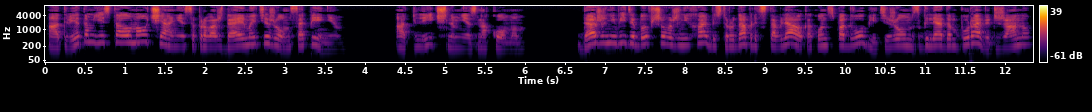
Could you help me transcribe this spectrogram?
Ответом ей стало молчание, сопровождаемое тяжелым сопением. Отлично мне знакомым. Даже не видя бывшего жениха, без труда представляла, как он с подвобья тяжелым взглядом буравит Жанну,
